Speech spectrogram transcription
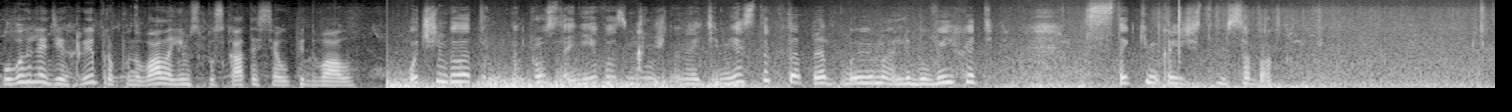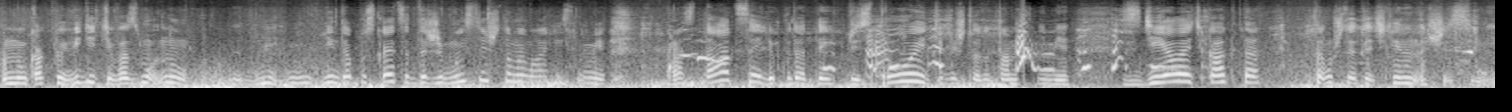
у вигляді гри пропонувала їм спускатися у підвал. Очень было трудно, просто невозможно найти место, куда мы могли бы выехать с таким количеством собак. Ну, как вы видите, возможно, ну, не, допускается даже мысли, что мы могли с ними расстаться или куда-то их пристроить, или что-то там с ними сделать как-то, потому что это члены нашей семьи.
